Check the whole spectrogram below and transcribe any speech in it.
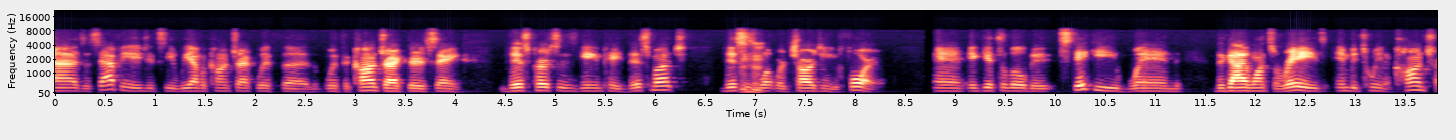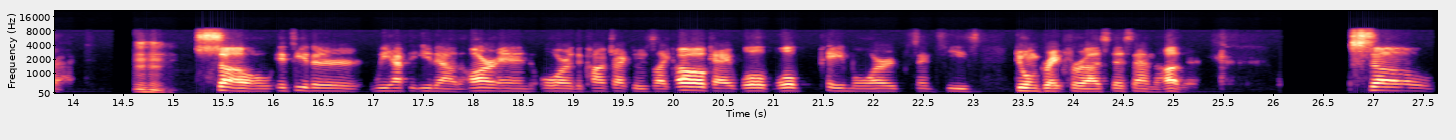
as a staffing agency, we have a contract with the with the contractor saying this person is getting paid this much. This mm-hmm. is what we're charging you for it, and it gets a little bit sticky when the guy wants a raise in between a contract. Mm-hmm. So it's either we have to eat out of our end, or the contractor is like, "Oh, okay, we'll we'll pay more since he's doing great for us, this that, and the other." So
